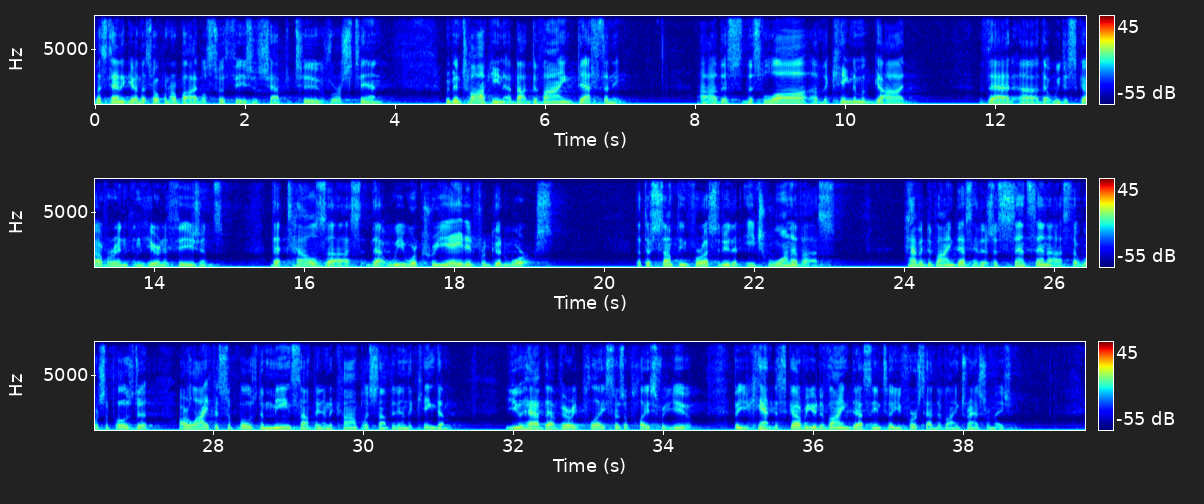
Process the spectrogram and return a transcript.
Let's stand again. Let's open our Bibles to Ephesians chapter 2, verse 10. We've been talking about divine destiny, uh, this, this law of the kingdom of God that, uh, that we discover in, in here in Ephesians that tells us that we were created for good works, that there's something for us to do, that each one of us have a divine destiny. There's a sense in us that we're supposed to our life is supposed to mean something and accomplish something in the kingdom. You have that very place. There's a place for you. But you can't discover your divine destiny until you first had divine transformation.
